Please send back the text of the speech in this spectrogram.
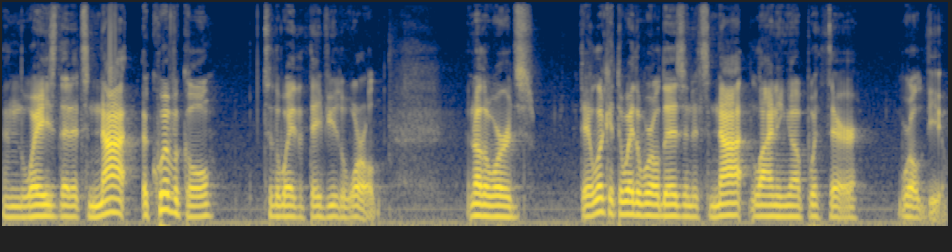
and the ways that it's not equivocal to the way that they view the world. In other words, they look at the way the world is and it's not lining up with their worldview.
